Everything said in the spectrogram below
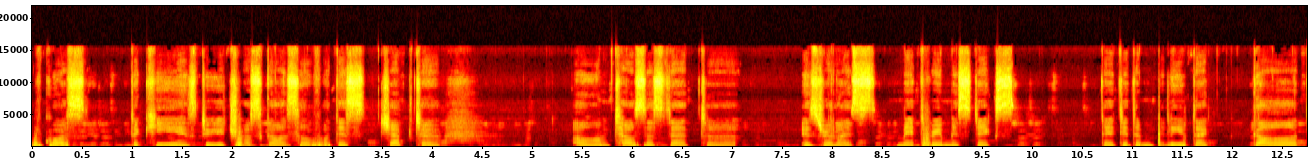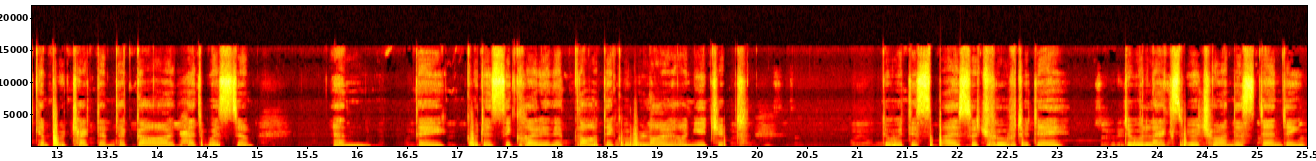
Of course, the key is do you trust God? So for this chapter, um, tells us that uh, Israelites made three mistakes. They didn't believe that God can protect them, that God had wisdom, and they couldn't see clearly. They thought they could rely on Egypt. Do we despise the truth today? Do we lack spiritual understanding?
